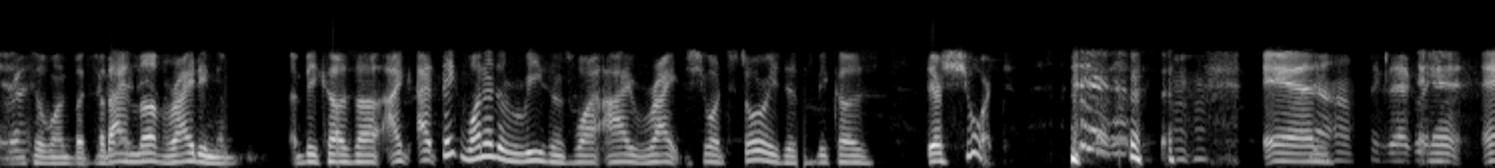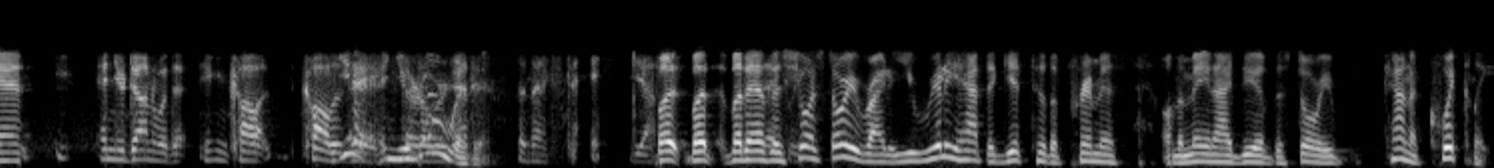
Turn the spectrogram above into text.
Right. into one book. But I love writing them. because uh, I I think one of the reasons why I write short stories is because they're short. mm-hmm. And uh-huh, exactly. and and and you're done with it. You can call it call it yeah, day. and you're done with it. the next day. Yeah. But but but as a short story writer, you really have to get to the premise or the main idea of the story kind of quickly.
